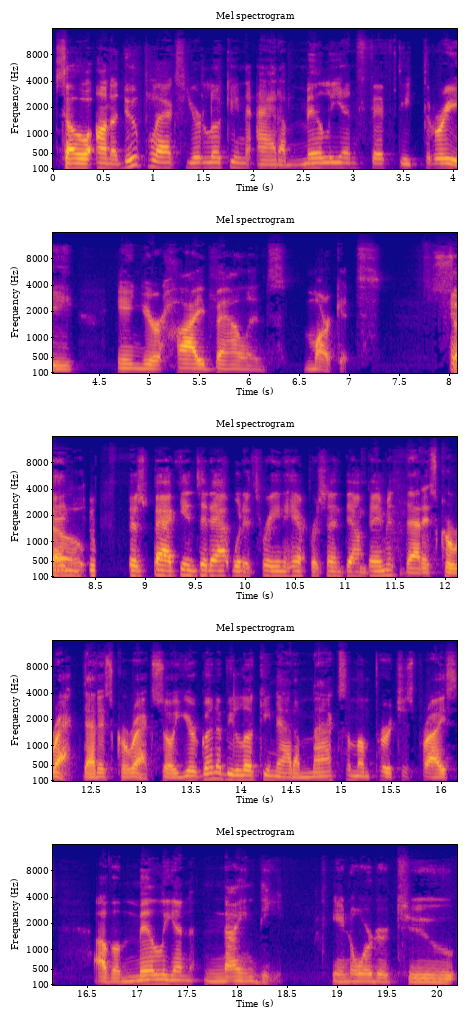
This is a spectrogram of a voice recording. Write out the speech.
So on a duplex, you're looking at a million fifty three in your high balance markets. So and just back into that with a three and a half percent down payment. That is correct. That is correct. So you're going to be looking at a maximum purchase price of a million ninety in order to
